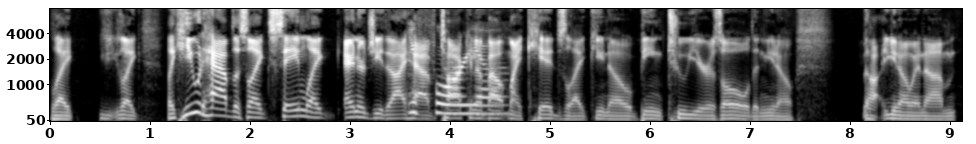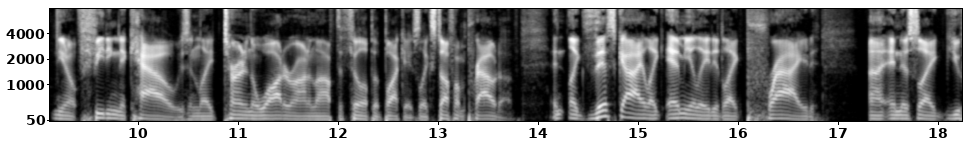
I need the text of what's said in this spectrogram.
like like like he would have this like same like energy that I have talking about my kids like you know being two years old and you know uh, you know, and um, you know, feeding the cows and like turning the water on and off to fill up the buckets, like stuff I'm proud of. And like this guy, like emulated like pride uh, and just like you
